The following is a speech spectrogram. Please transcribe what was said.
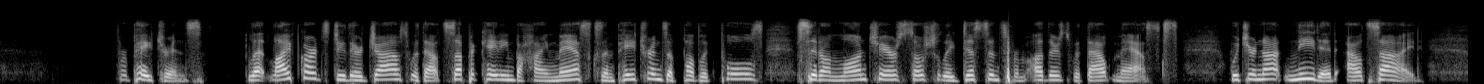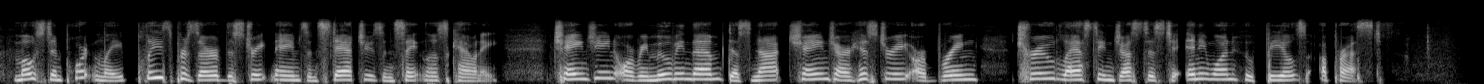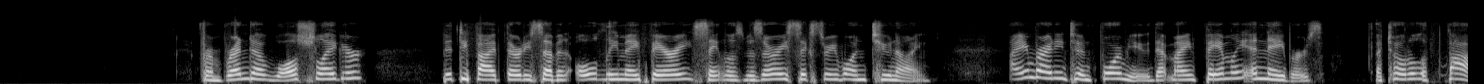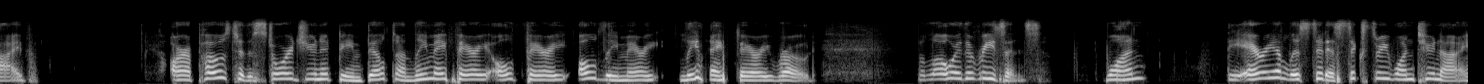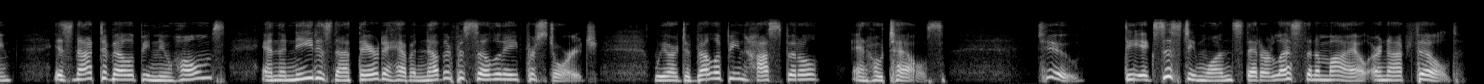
for patrons. Let lifeguards do their jobs without suffocating behind masks, and patrons of public pools sit on lawn chairs socially distanced from others without masks, which are not needed outside. Most importantly, please preserve the street names and statues in St. Louis County. Changing or removing them does not change our history or bring true, lasting justice to anyone who feels oppressed. From Brenda Walschlager, 5537 Old Lemay Ferry, St. Louis, Missouri 63129. I am writing to inform you that my family and neighbors, a total of five, are opposed to the storage unit being built on Lemay Ferry, Old Ferry, Old Lemay, Lemay Ferry Road. Below are the reasons. One, the area listed as 63129 is not developing new homes and the need is not there to have another facility for storage. We are developing hospital and hotels. Two, the existing ones that are less than a mile are not filled.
